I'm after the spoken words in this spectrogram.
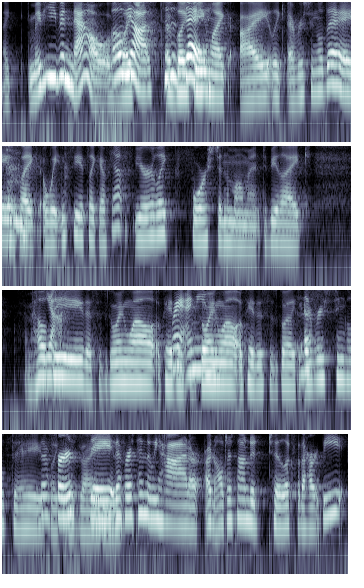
like maybe even now. Oh, like, yeah, to of, this like day. being like I like every single day is like a wait and see. It's like a Yep. you're like forced in the moment to be like. I'm healthy. This is going well. Okay, Right, this I is mean, going well. Okay, this is going like the every single day. the like, first day, the first time that we had our, an ultrasound to, to look for the heartbeat,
